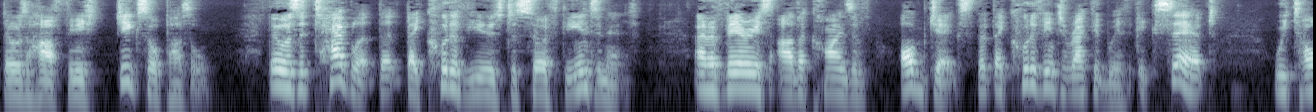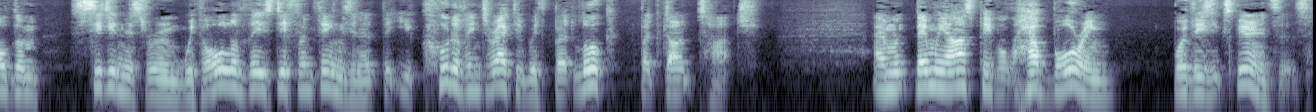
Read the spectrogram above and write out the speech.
There was a half-finished jigsaw puzzle. There was a tablet that they could have used to surf the internet and of various other kinds of objects that they could have interacted with, except we told them sit in this room with all of these different things in it that you could have interacted with, but look, but don't touch. And then we asked people how boring were these experiences.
